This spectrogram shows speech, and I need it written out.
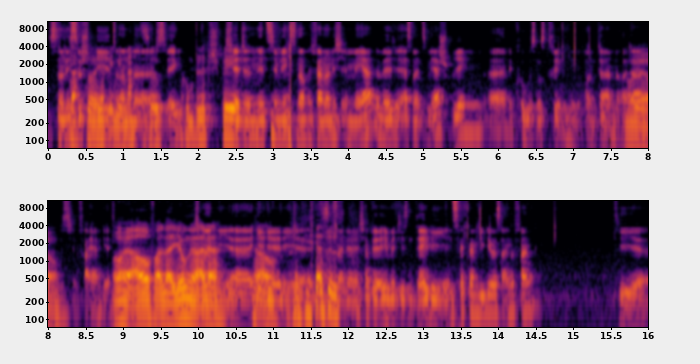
es ist noch Ich nicht dachte so ich spät und äh, so deswegen komplett Ich spät. werde dann jetzt demnächst noch, ich war noch nicht im Meer, dann werde ich erstmal ins Meer springen, äh, eine Kokosnuss trinken und dann heute Oh, ja. ein bisschen feiern gehen. Oh, hör auf, Alter, Junge, ich Alter. meine, die, äh, Hör hier, auf. die, die, Das ist- meine, ich habe ja hier mit diesen Daily Instagram-Videos angefangen. Die, äh,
